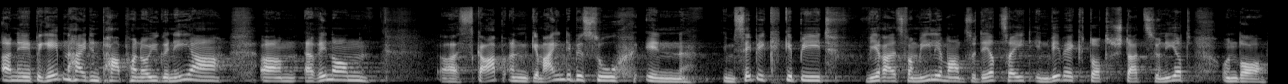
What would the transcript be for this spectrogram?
an eine Begebenheit in Papua-Neuguinea ähm, erinnern. Äh, es gab einen Gemeindebesuch in, im Sebik-Gebiet. Wir als Familie waren zu der Zeit in Vivek dort stationiert und der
